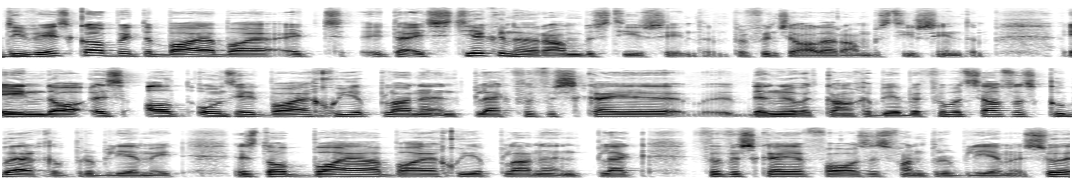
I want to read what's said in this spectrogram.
Die Weskaap het 'n baie baie uit het 'n uitstekende rampbestuursentrum, provinsiale rampbestuursentrum. En daar is al ons het baie goeie planne in plek vir verskeie eh, dinge wat kan gebeur. Byvoorbeeld selfs as Kuiberg 'n probleem het, is daar baie baie goeie planne in plek vir verskeie fases van probleme. So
